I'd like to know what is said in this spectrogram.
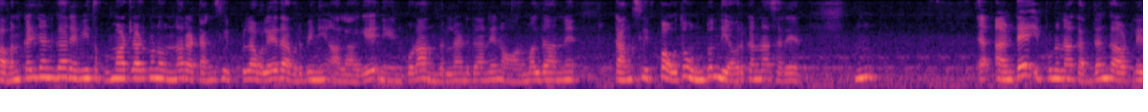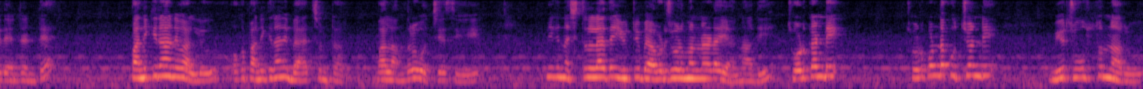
పవన్ కళ్యాణ్ గారు ఏమీ తప్పు మాట్లాడకుండా ఉన్నారా? టంగ్ స్లిప్లు అవ్వలేదు ఎవరు విని అలాగే నేను కూడా అందరిలాంటి దాన్నే నార్మల్ దాన్నే టంగ్ స్లిప్ అవుతూ ఉంటుంది ఎవరికన్నా సరే. అంటే ఇప్పుడు నాకు అర్థం కావట్లేదు ఏంటంటే పనికిరాని వాళ్ళు ఒక పనికిరాని బ్యాచ్ ఉంటారు. వాళ్ళందరూ వచ్చేసి మీకు నష్టం లేదా యూట్యూబ్ ఎవడు చూడమన్నాడయ్యా? నాది. చూడకండి. చూడకుండా కూర్చోండి. మీరు చూస్తున్నారు.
